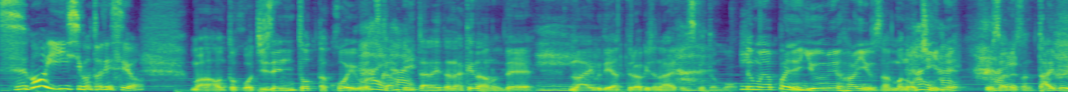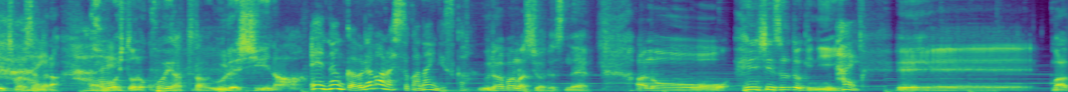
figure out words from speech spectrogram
すごいいい仕事ですよ。まあ本当こう事前に取った声を使っていただいただけなので、えーライブでやってるわけじゃないですけども、はい。でもやっぱりね、うん有名俳優さん、まあ、後にね、はいはい。吉沢亮さん大ブレイクしましたから、はいこの人の声やってたの嬉しいな。えなんか裏話とかないんですか？裏話はですねあのー変身するときに、はい。えーまあ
